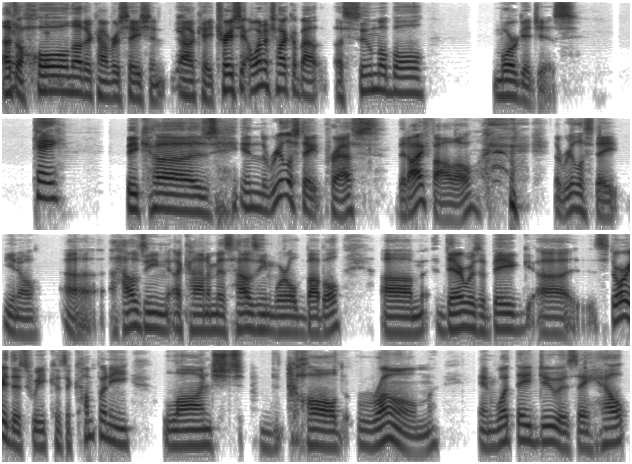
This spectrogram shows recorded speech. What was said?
that's a whole nother conversation. Yeah. Okay, Tracy, I want to talk about assumable mortgages. okay. because in the real estate press that I follow, the real estate, you know, uh, housing economist, housing world bubble, um, there was a big uh, story this week because a company launched called Roam, and what they do is they help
